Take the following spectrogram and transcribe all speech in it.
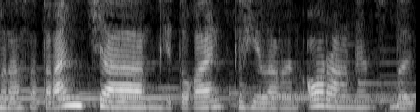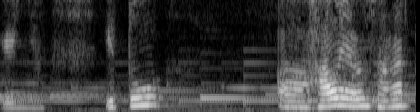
merasa terancam gitu kan kehilangan orang dan sebagainya itu uh, hal yang sangat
